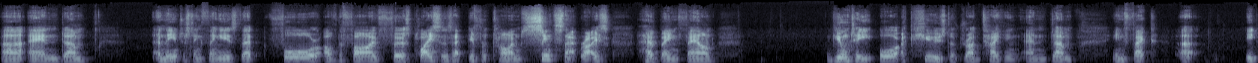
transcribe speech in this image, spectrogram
uh, and um, and the interesting thing is that four of the five first places at different times since that race have been found guilty or accused of drug taking, and um, in fact, uh, it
